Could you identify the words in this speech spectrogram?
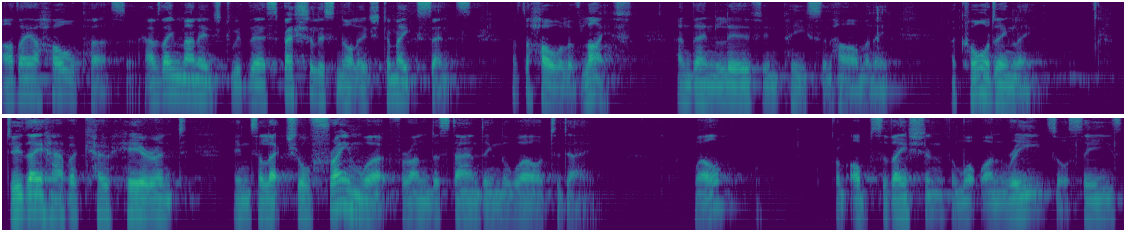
Are they a whole person? Have they managed with their specialist knowledge to make sense of the whole of life and then live in peace and harmony accordingly? Do they have a coherent intellectual framework for understanding the world today? Well, from observation, from what one reads or sees,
